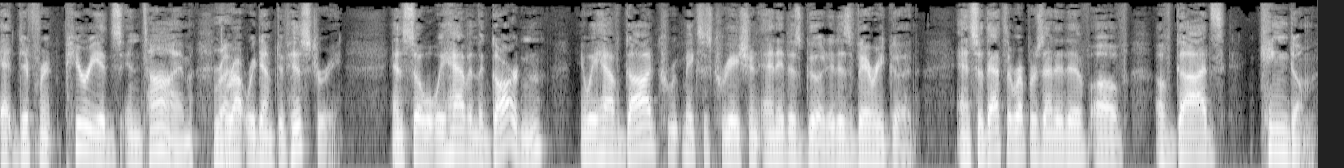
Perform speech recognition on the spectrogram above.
at different periods in time Right. throughout redemptive history. And so, what we have in the garden, know, we have God cre- makes His creation, and it is good. It is very good. And so, that's a representative of of God's kingdom.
